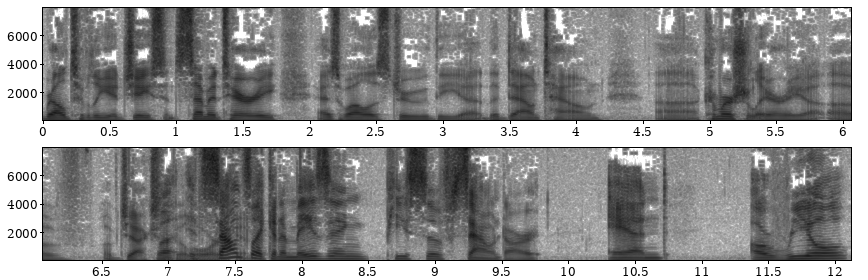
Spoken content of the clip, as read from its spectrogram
relatively adjacent cemetery, as well as through the uh, the downtown uh, commercial area of of Well, Jacksonville. it Oregon. sounds like an amazing piece of sound art and a real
